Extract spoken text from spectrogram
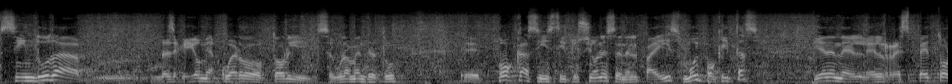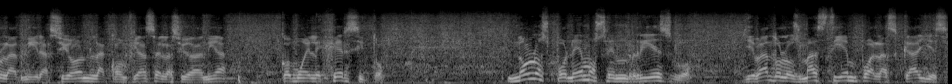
Sin duda, desde que yo me acuerdo, doctor, y seguramente tú, eh, pocas instituciones en el país, muy poquitas, tienen el, el respeto, la admiración, la confianza de la ciudadanía como el ejército. No los ponemos en riesgo, llevándolos más tiempo a las calles,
